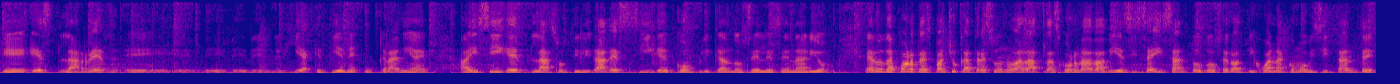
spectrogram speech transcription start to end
que es la red eh, de, energía que tiene Ucrania. ¿eh? Ahí siguen las hostilidades, sigue complicándose el escenario. En los deportes, Pachuca 3-1 al Atlas jornada 16, Santos 2-0 a Tijuana como visitante.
